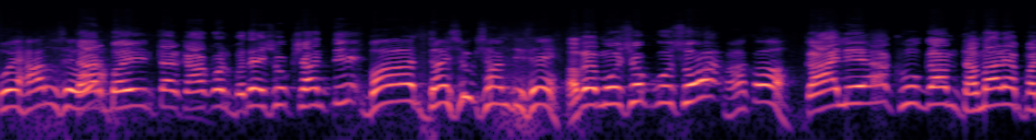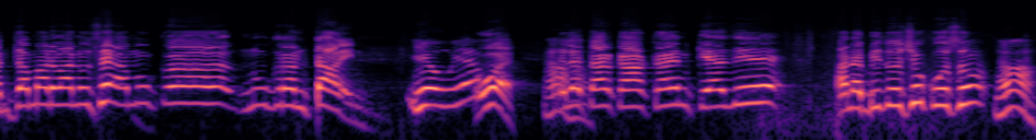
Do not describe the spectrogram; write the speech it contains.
ઓય હારું છે તાર બહેન તાર કાકો ને બધાય સુખ શાંતિ? બધા સુખ શાંતિ છે. હવે હું શું કહું છું? હા કાલે આખું ગામ તમારે ભંધમાડવાનું છે અમુકનું નુગ્રન ટાળીને. એવું એમ? હોય. એટલે. તાર કાકાને કહેજે અને બીજું શું છું હા.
